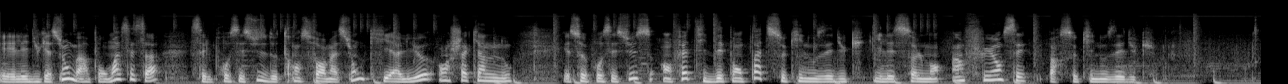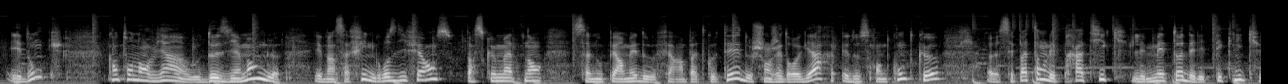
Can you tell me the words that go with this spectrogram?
Et l'éducation, ben, pour moi, c'est ça. C'est le processus de transformation qui a lieu en chacun de nous. Et ce processus, en fait, il ne dépend pas de ceux qui nous éduquent. Il est seulement influencé par ceux qui nous éduquent. Et donc, quand on en vient au deuxième angle, eh ben ça fait une grosse différence, parce que maintenant, ça nous permet de faire un pas de côté, de changer de regard, et de se rendre compte que euh, c'est pas tant les pratiques, les méthodes et les techniques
